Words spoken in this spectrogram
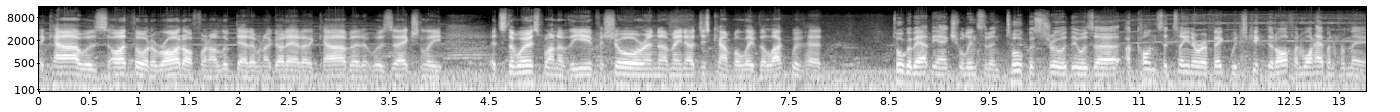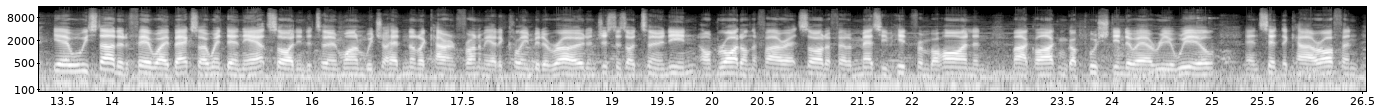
The car was, I thought, a write-off when I looked at it when I got out of the car, but it was actually, it's the worst one of the year for sure, and I mean, I just can't believe the luck we've had talk about the actual incident. Talk us through it. There was a, a, concertina effect which kicked it off, and what happened from there? Yeah, well, we started a fair way back, so I went down the outside into turn one, which I had not a car in front of me, I had a clean bit of road, and just as I turned in, right on the far outside, I felt a massive hit from behind, and Mark Larkham got pushed into our rear wheel and set the car off, and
